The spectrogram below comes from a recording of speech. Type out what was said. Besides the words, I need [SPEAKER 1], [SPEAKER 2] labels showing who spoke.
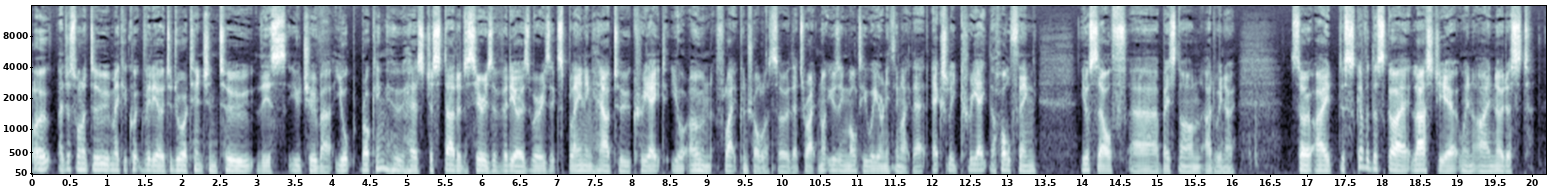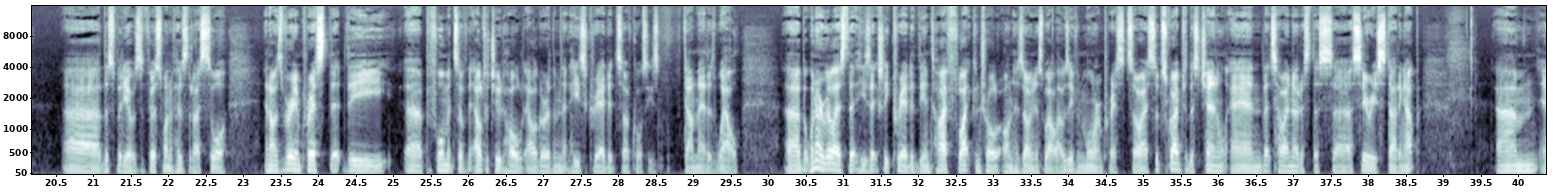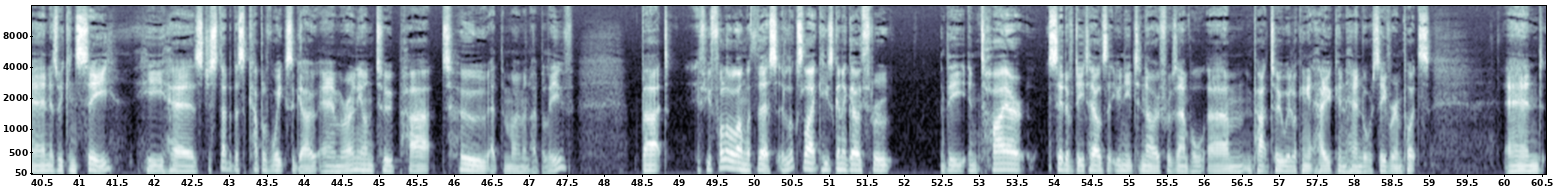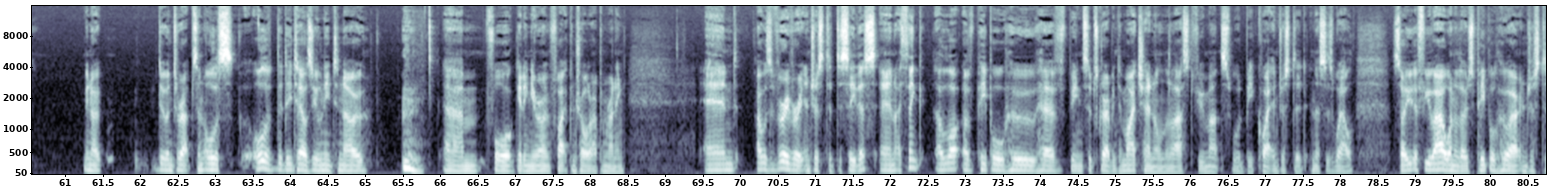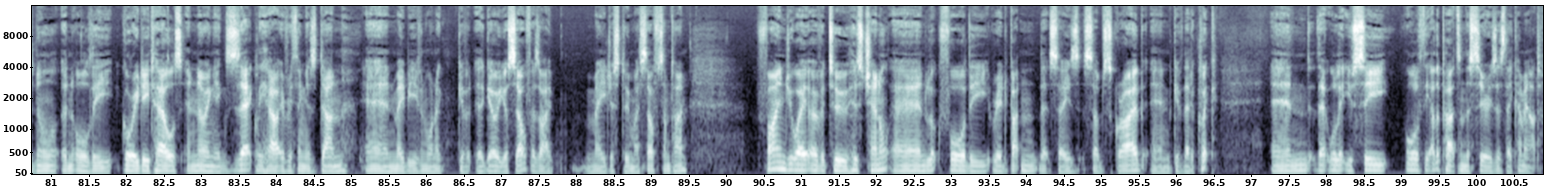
[SPEAKER 1] Hello, I just wanted to make a quick video to draw attention to this YouTuber Joop Brokking who has just started a series of videos where he's explaining how to create your own flight controller. So that's right, not using MultiWii or anything like that. Actually create the whole thing yourself uh, based on Arduino. So I discovered this guy last year when I noticed uh, this video was the first one of his that I saw and I was very impressed that the uh, performance of the altitude hold algorithm that he's created. So of course he's done that as well. Uh, but when I realized that he's actually created the entire flight controller on his own as well, I was even more impressed. So I subscribed to this channel, and that's how I noticed this uh, series starting up. Um, and as we can see, he has just started this a couple of weeks ago, and we're only on to part two at the moment, I believe. But if you follow along with this, it looks like he's going to go through the entire set of details that you need to know. For example, um, in part two, we're looking at how you can handle receiver inputs and you know do interrupts and all this all of the details you'll need to know um, for getting your own flight controller up and running and I was very very interested to see this and I think a lot of people who have been subscribing to my channel in the last few months would be quite interested in this as well. So if you are one of those people who are interested in all, in all the gory details and knowing exactly how everything is done and maybe even want to give it a go yourself as I may just do myself sometime find your way over to his channel and look for the red button that says subscribe and give that a click. And that will let you see all of the other parts in this series as they come out.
